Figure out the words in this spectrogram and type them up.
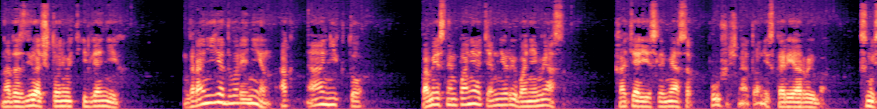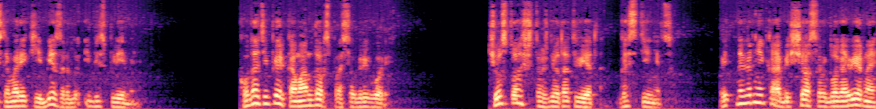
Надо сделать что-нибудь и для них. Гранье дворянин, а, а они? По местным понятиям ни рыба, ни мясо. Хотя если мясо пушечное, то они скорее рыба. В смысле моряки без роду и без племени. «Куда теперь, командор?» – спросил Григорий. Чувствовалось, что ждет ответа. Гостиницу. Ведь наверняка обещал своей благоверной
